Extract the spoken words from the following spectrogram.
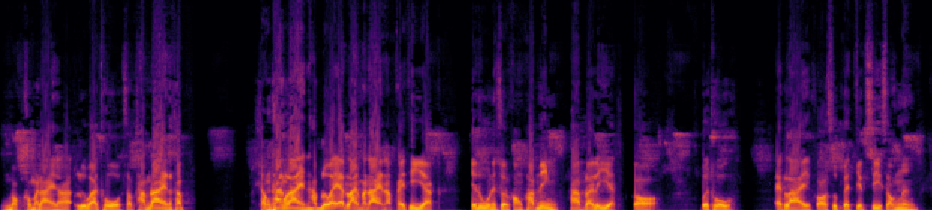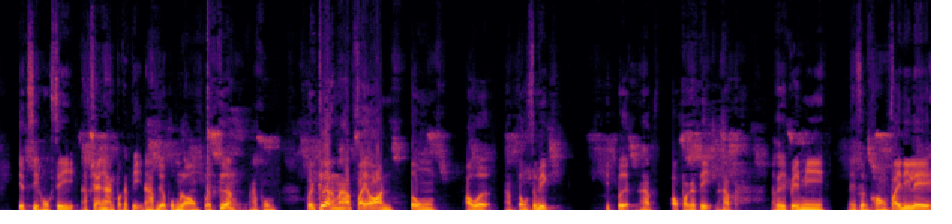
อินบ็อกเข้ามาได้นะหรือว่าโทรสอบถามได้นะครับ ช่องทางไลน์นะครับหรือว่าแอดไลน์มาได้นะครับ ใครที่อยากจะดูในส่วนของภาพนิ่งภาพรายละเอียดก็เบอร์โทรแอดไลน์ก็ศูนย์แปดเจ็ดสี่สองหนึ่งเจ็ดสี่หกสี่นะครับใช้งานปกตินะครับ เดี๋ยวผมลองเปิดเครื่องนะครับ ผมเปิดเครื่องนะครับ ไฟออนตรง power นะครับตรงสวิตช์ปิดเปิดนะครับ ออกปกตินะครับ แล้วก็จะเป็นมีในส่วนของไฟดีเลย์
